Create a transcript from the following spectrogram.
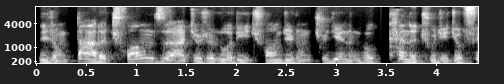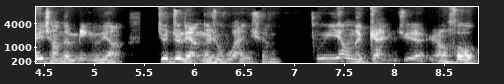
那种大的窗子啊，就是落地窗这种，直接能够看得出去，就非常的明亮。就这两个是完全不一样的感觉。然后，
